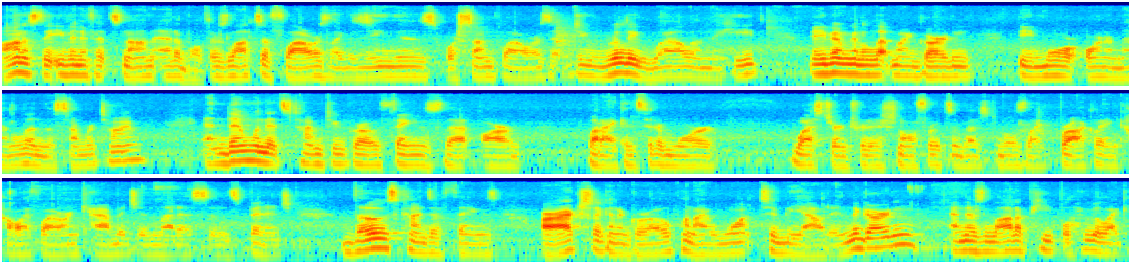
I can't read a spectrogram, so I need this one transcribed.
honestly, even if it's non-edible, there's lots of flowers like zinnias or sunflowers that do really well in the heat Maybe I'm going to let my garden be more ornamental in the summertime. And then when it's time to grow things that are what I consider more Western traditional fruits and vegetables like broccoli and cauliflower and cabbage and lettuce and spinach, those kinds of things are actually going to grow when I want to be out in the garden. And there's a lot of people who are like,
